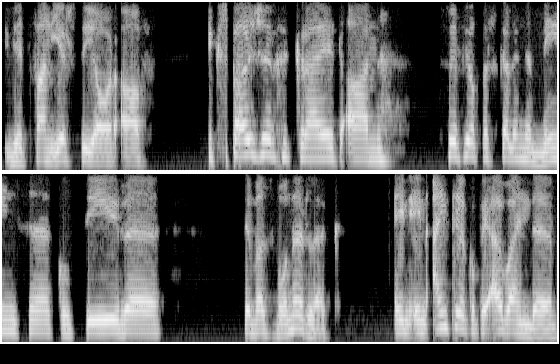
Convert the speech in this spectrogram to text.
jy weet van eerste jaar af exposure gekry het aan soveel verskillende mense, kulture. Dit was wonderlik. En en eintlik op die ou einde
